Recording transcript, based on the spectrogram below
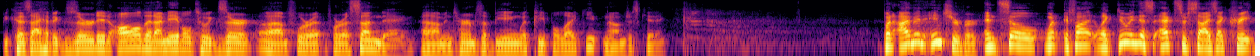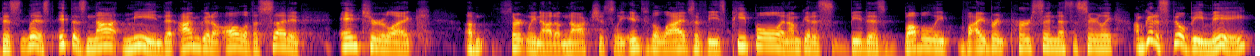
because I have exerted all that I'm able to exert uh, for, a, for a Sunday um, in terms of being with people like you. No, I'm just kidding but I'm an introvert. And so when, if I like doing this exercise, I create this list. It does not mean that I'm going to all of a sudden enter like, um, certainly not obnoxiously, into the lives of these people and I'm going to be this bubbly, vibrant person necessarily. I'm going to still be me.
